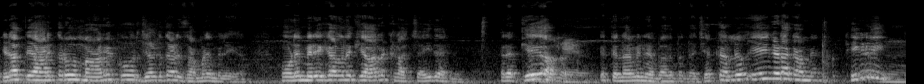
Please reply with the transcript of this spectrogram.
ਜਿਹੜਾ ਪਿਆਰ ਕਰੋ ਮਾਨ ਰੱਖੋ ਰਿਜ਼ਲਟ ਤੁਹਾਡੇ ਸਾਹਮਣੇ ਮਿਲੇਗਾ। ਹੁਣ ਮੇਰੇ ਖਿਆਲ ਨਾਲ ਖਿਆਲ ਰੱਖਣਾ ਚਾਹੀਦਾ ਇਹਨੂੰ ਰੱਖੇਗਾ ਤੇ ਤਿੰਨਾਂ ਮਹੀਨਿਆਂ ਬਾਅਦ ਬੰਦਾ ਚੈੱਕ ਕਰ ਲਿਓ ਇਹ ਕਿਹੜਾ ਕੰਮ ਹੈ ਠੀਕ ਨਹੀਂ ਹਾਂ।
